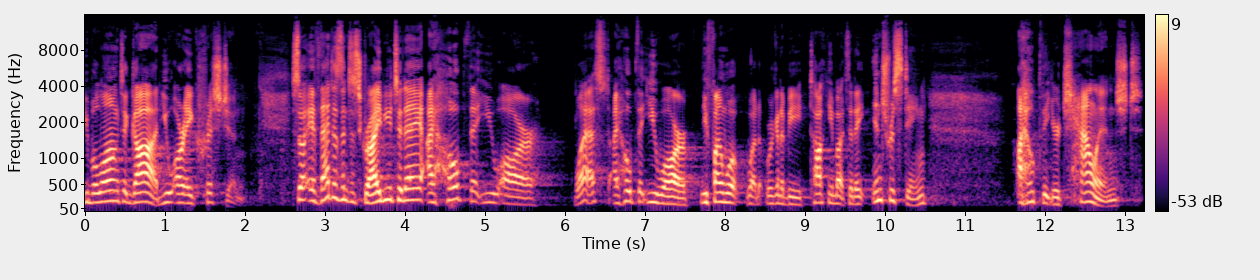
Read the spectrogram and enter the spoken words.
You belong to God. You are a Christian. So if that doesn't describe you today, I hope that you are blessed. I hope that you are you find what, what we're going to be talking about today interesting. I hope that you're challenged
